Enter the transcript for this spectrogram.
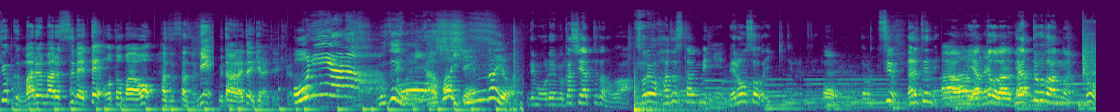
1曲丸々全て音場を外さずに歌わないといけないという企画。鬼やむずいねやばいしんどいよでも俺昔やってたのがそれを外すたんびにメロンソーダ一気っていうのをやってて。おだから俺強いね。慣れてんねん。あもうやったことあるからやったことあんのよ。どうな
